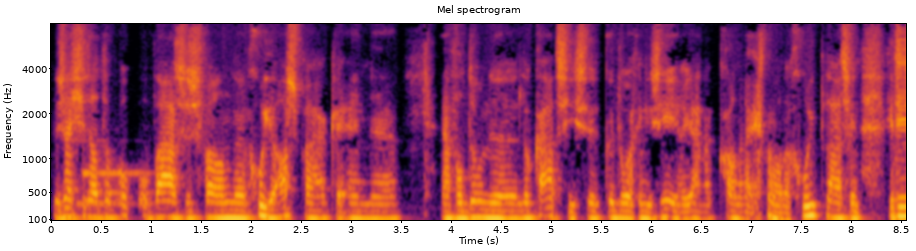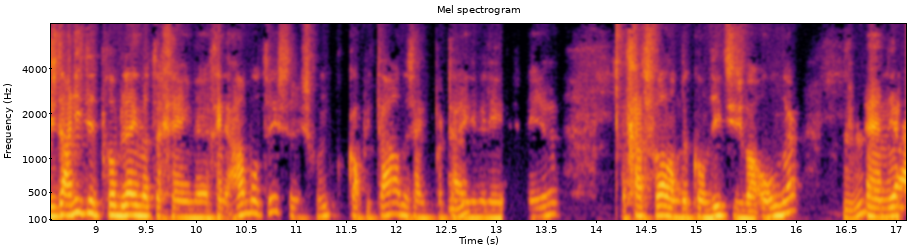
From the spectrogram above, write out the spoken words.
Dus als je dat op, op, op basis van uh, goede afspraken en, uh, en voldoende locaties kunt organiseren, ja, dan kan er echt nog wel een groei plaatsvinden. Het is daar niet het probleem dat er geen, geen aanbod is. Er is genoeg kapitaal, er zijn partijen die willen investeren. Het gaat vooral om de condities waaronder. Mm -hmm. En ja,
